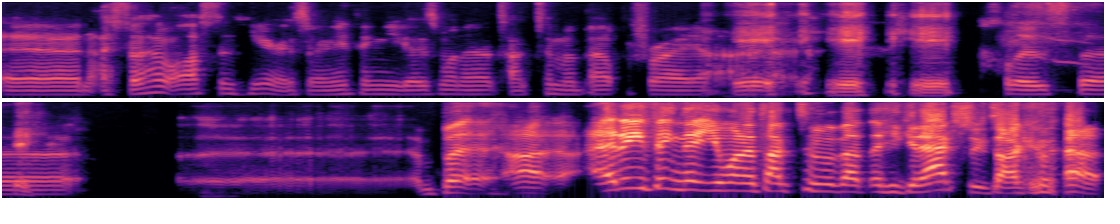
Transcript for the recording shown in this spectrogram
and I still have Austin here. Is there anything you guys want to talk to him about before I uh, close the? Uh, but uh, anything that you want to talk to him about that he can actually talk about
